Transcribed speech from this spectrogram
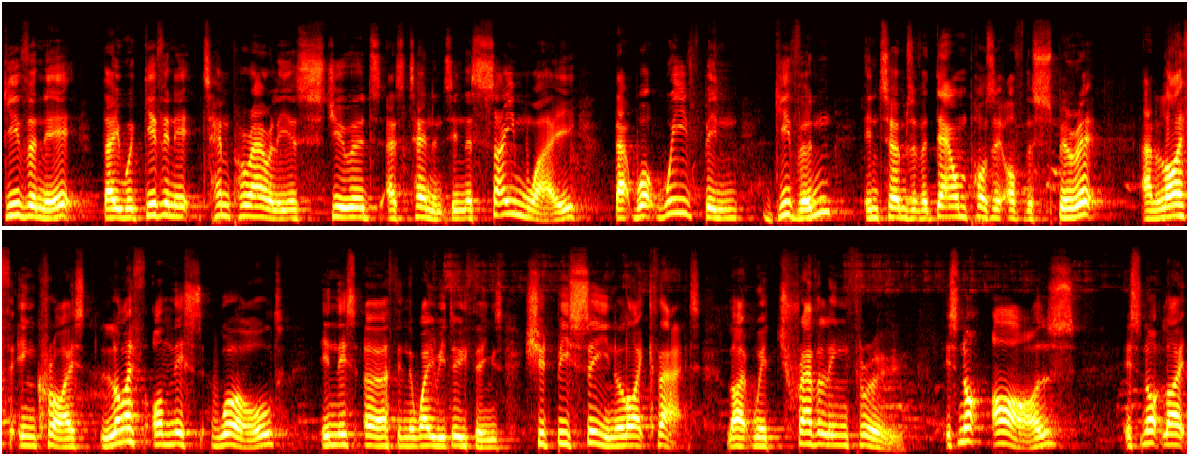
given it, they were given it temporarily as stewards, as tenants, in the same way that what we've been given in terms of a downposit of the Spirit and life in Christ, life on this world, in this earth, in the way we do things, should be seen like that, like we're traveling through. It's not ours it's not like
